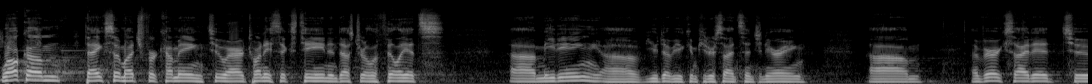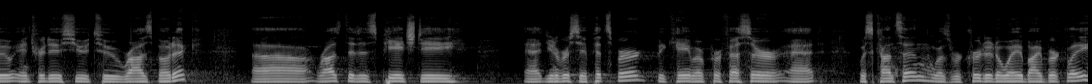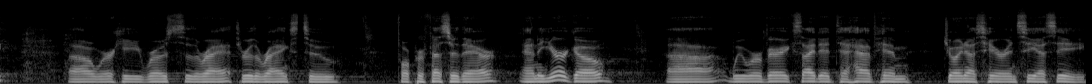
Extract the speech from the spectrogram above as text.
Welcome. Thanks so much for coming to our 2016 Industrial Affiliates uh, meeting of UW Computer Science Engineering. Um, I'm very excited to introduce you to Ras Bodik. Uh, Ras did his PhD at University of Pittsburgh, became a professor at Wisconsin, was recruited away by Berkeley, uh, where he rose the through the ranks to full professor there. And a year ago, uh, we were very excited to have him join us here in CSE.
